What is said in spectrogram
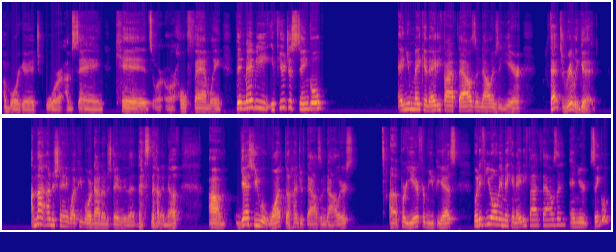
a mortgage or I'm saying kids or, or a whole family, then maybe if you're just single and you making $85,000 a year, that's really good. I'm not understanding why people are not understanding that that's not enough. Um, yes, you would want the $100,000 uh, per year from UPS, but if you only making 85,000 and you're single,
